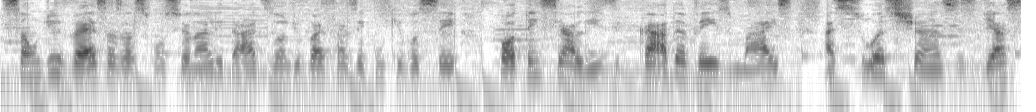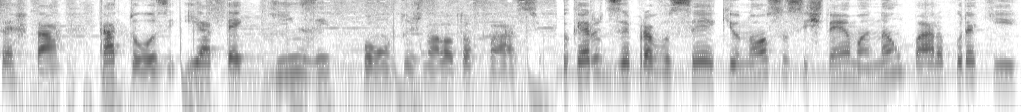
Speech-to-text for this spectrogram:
são diversas as funcionalidades onde vai fazer com que você potencialize cada vez mais as suas chances de acertar 14 e até 15 pontos na Loto Fácil. Eu quero dizer para você que o nosso sistema não para por aqui.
